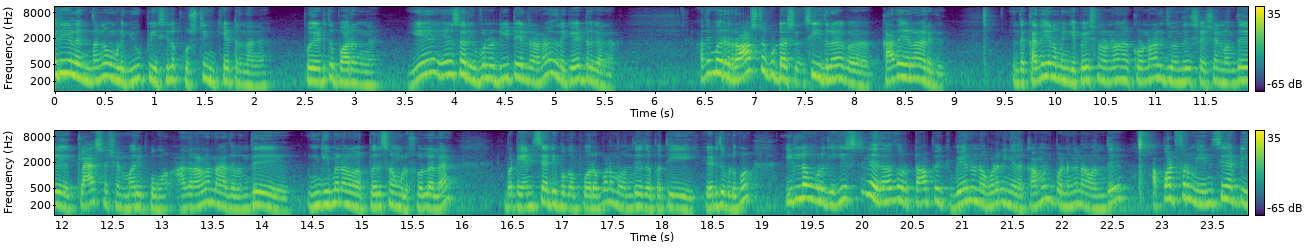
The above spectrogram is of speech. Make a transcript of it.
ஏரியாவில் இருந்தாங்க உங்களுக்கு யூபிஎஸ்சியில் கொஸ்டின் கேட்டிருந்தாங்க. போய் எடுத்து பாருங்க. ஏன் ஏன் சார் இவ்வளோ டீட்டெயிலானா இதில் கேட்டிருக்காங்க? அதே மாதிரி ராஷ்டிர சி இதில் கதையெல்லாம் இருக்குது இந்த கதையை நம்ம இங்கே பேசணுன்னா குரோனாலஜி வந்து செஷன் வந்து கிளாஸ் செஷன் மாதிரி போகும். அதனால் நான் அதை வந்து இங்கேயுமே நான் பெருசாக உங்களுக்கு சொல்லலை. பட் என்சிஆர்டி பக்கம் போகிறப்போ நம்ம வந்து இதை பற்றி எடுத்து கொடுப்போம். இல்லை உங்களுக்கு ஹிஸ்ட்ரியில் ஏதாவது ஒரு டாபிக் வேணும்னா கூட நீங்கள் அதை கமெண்ட் பண்ணுங்கள் நான் வந்து அப்பார்ட் ஃப்ரம் என்சிஆர்டி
